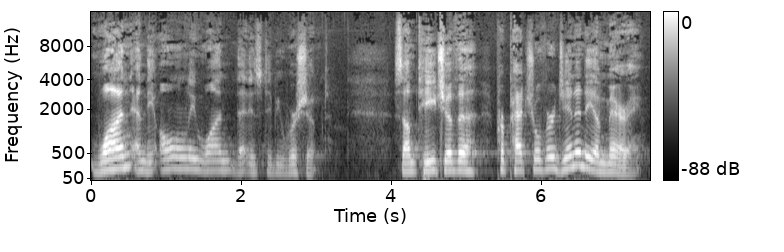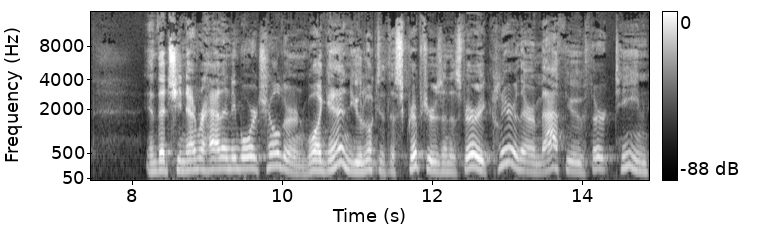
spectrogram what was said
one and the only one that is to be worshiped. Some teach of the perpetual virginity of Mary and that she never had any more children. Well, again, you look at the scriptures and it's very clear there in Matthew 13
